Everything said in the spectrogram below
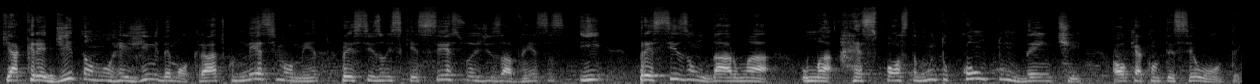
que acreditam no regime democrático, nesse momento precisam esquecer suas desavenças e precisam dar uma, uma resposta muito contundente ao que aconteceu ontem.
